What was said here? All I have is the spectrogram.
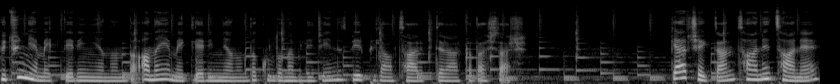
Bütün yemeklerin yanında, ana yemeklerin yanında kullanabileceğiniz bir pilav tarifidir arkadaşlar. Gerçekten tane tane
